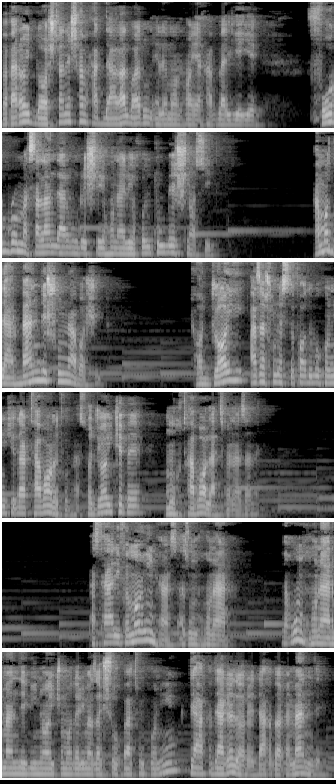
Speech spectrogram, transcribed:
و برای داشتنش هم حداقل باید اون علمان های اولیه فرم رو مثلا در اون رشته هنری خودتون بشناسید. اما در بندشون نباشید. تا جایی ازشون استفاده بکنید که در توانتون هست تا جایی که به محتوا لطمه نزنه. پس تعریف ما این هست از اون هنر. و اون هنرمند بینایی که ما داریم ازش صحبت می‌کنیم دقدقه داره دقدقه منده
